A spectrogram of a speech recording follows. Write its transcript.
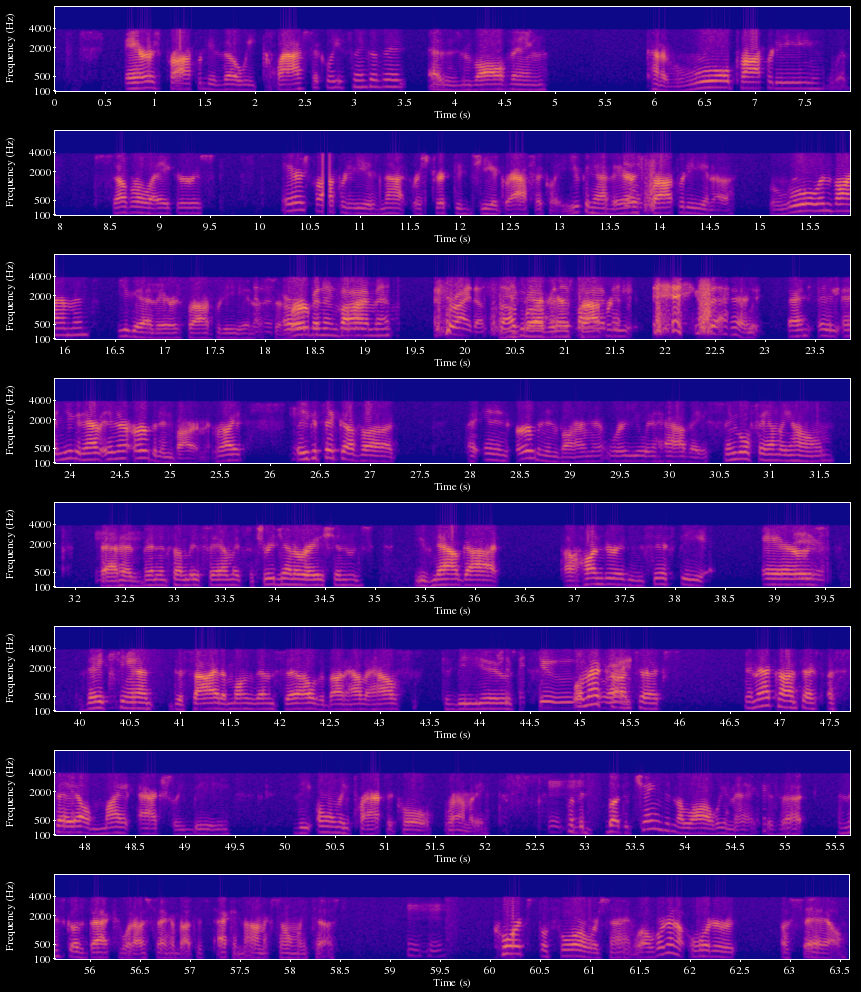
heirs property, though we classically think of it as involving kind of rural property with several acres, heirs property is not restricted geographically. You can have heirs property in a rural environment. You can have heirs property in a In suburban urban environment. right, a suburban You can have heirs environment. property exactly. and and you can have it in an urban environment, right? So you could think of uh in an urban environment where you would have a single family home that has been in somebody's family for three generations. You've now got a hundred and fifty heirs. They can't decide among themselves about how the house could be used. Used, Well, in that right. context, in that context, a sale might actually be the only practical remedy. But Mhm. the but the change in the law we make is that, and this goes back to what I was saying about this economics only test. Mhm. Courts before were saying, well, we're going to order a sale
